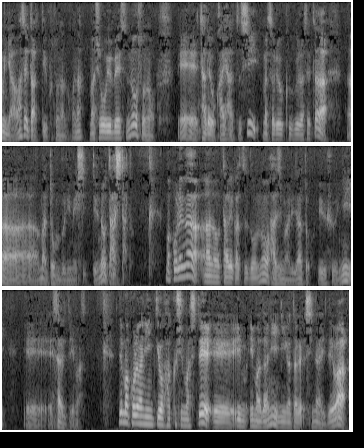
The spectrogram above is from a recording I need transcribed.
みに合わせたっていうことなのかな。まあ、醤油ベースのその、えー、タレを開発し、まあ、それをくぐらせたら、あまあ、丼飯っていうのを出したと。まあ、これが、あの、タレカツ丼の始まりだというふうに、えーされています。で、まあ、これが人気を博しまして、えー、いまだに新潟市内では、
